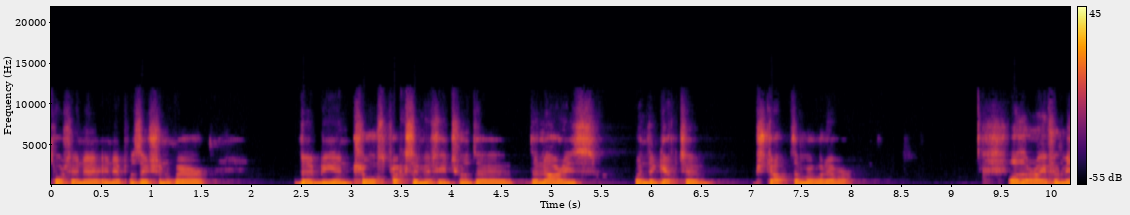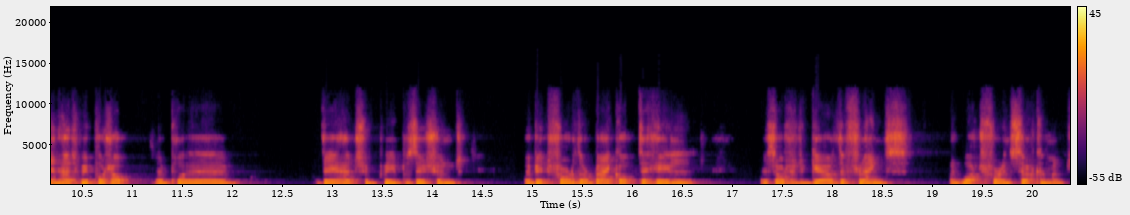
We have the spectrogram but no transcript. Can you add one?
put in a in a position where they'd be in close proximity to the, the lorries when they get to stop them or whatever. Other riflemen had to be put up, uh, they had to be positioned a bit further back up the hill, sort of to guard the flanks and watch for encirclement.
